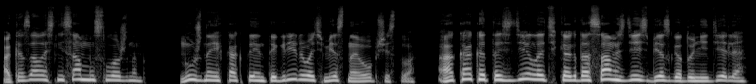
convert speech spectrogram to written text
оказалось не самым сложным. Нужно их как-то интегрировать в местное общество. А как это сделать, когда сам здесь без году неделя?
